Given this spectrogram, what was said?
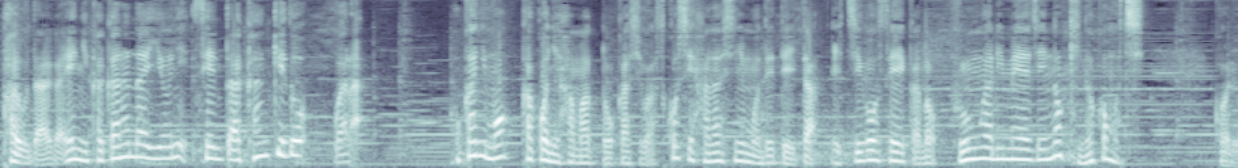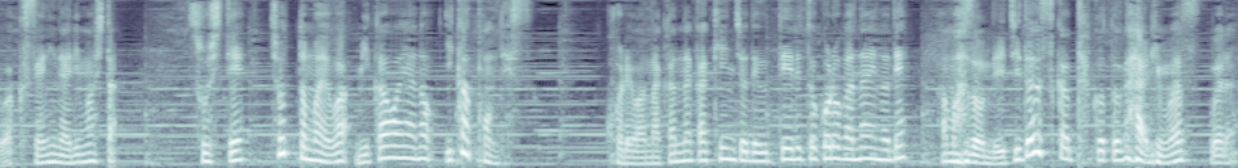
パウダーが絵にかからないようにセンターかんけど、わら。他にも過去にハマったお菓子は少し話にも出ていた越後製菓のふんわり名人のきのこ餅。これは癖になりました。そして、ちょっと前は三河屋のイカポンです。これはなかなか近所で売っているところがないので、Amazon で一度使ったことがあります。わら。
